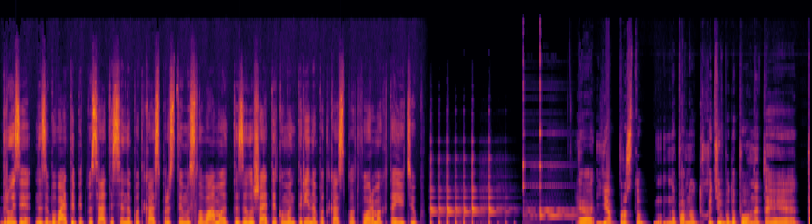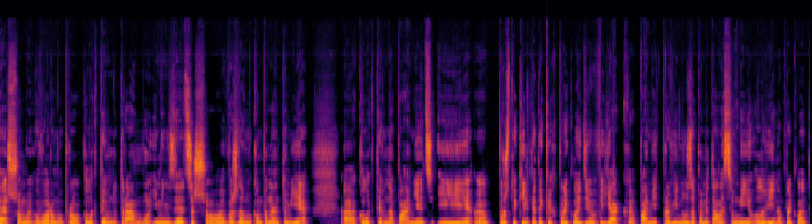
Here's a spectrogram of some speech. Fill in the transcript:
Друзі, не забувайте підписатися на подкаст простими словами та залишайте коментарі на подкаст-платформах та YouTube. Е, Я просто напевно хотів би доповнити те, що ми говоримо про колективну травму, і мені здається, що важливим компонентом є е, колективна пам'ять, і е, просто кілька таких прикладів, як пам'ять про війну запам'яталася в моїй голові. Наприклад,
